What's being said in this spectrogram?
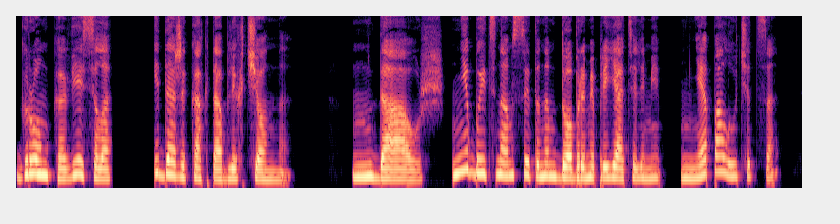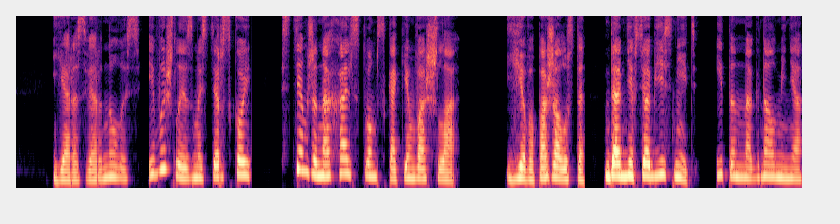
Громко, весело и даже как-то облегченно. Да уж, не быть нам сытанным добрыми приятелями. Не получится. Я развернулась и вышла из мастерской с тем же нахальством, с каким вошла. «Ева, пожалуйста, дай мне все объяснить!» Итан нагнал меня,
